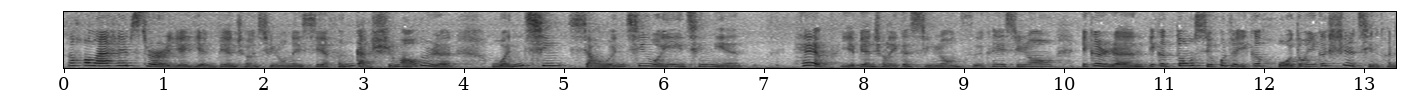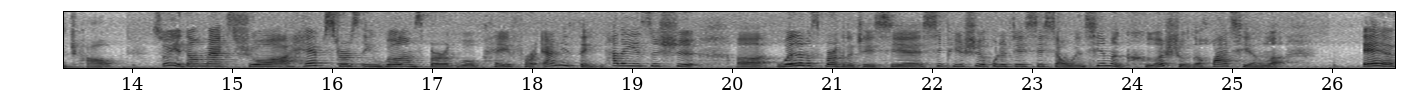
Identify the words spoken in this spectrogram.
那后来 hipster 也演变成形容那些很赶时髦的人，文青、小文青、文艺青年。hip 也变成了一个形容词，可以形容一个人、一个东西或者一个活动、一个事情很潮。所以当 Max 说 hipsters in Williamsburg will pay for anything，他的意思是，呃，Williamsburg 的这些嬉皮士或者这些小文青们可舍得花钱了。If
